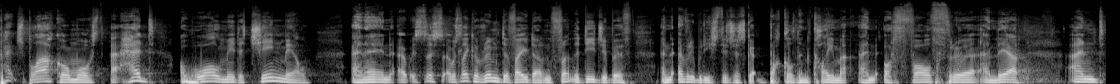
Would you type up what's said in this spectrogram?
pitch black almost. It had a wall made of chainmail. And then it was just it was like a room divider in front of the DJ booth, and everybody used to just get buckled and climb it and or fall through it and there. And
